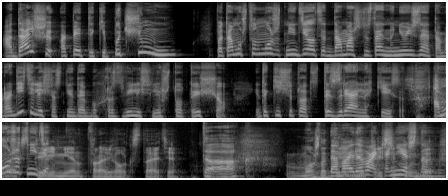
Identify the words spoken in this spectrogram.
А дальше, опять-таки, почему? Потому что он может не делать это домашнее задание, но у него, не знаю, там родители сейчас, не дай бог, развелись или что-то еще. И такие ситуации, это из реальных кейсов. Я а может не делать... эксперимент провел, кстати. Так. Можно давай, давай, конечно. Секунды?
